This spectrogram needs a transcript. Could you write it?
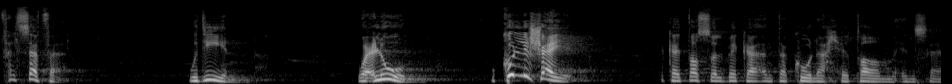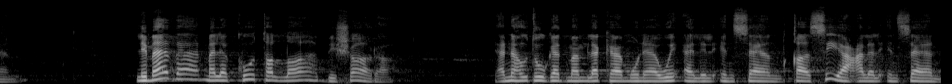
فلسفة ودين وعلوم وكل شيء لكي تصل بك أن تكون حطام إنسان. لماذا ملكوت الله بشارة؟ لأنه توجد مملكة مناوئة للإنسان قاسية على الإنسان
